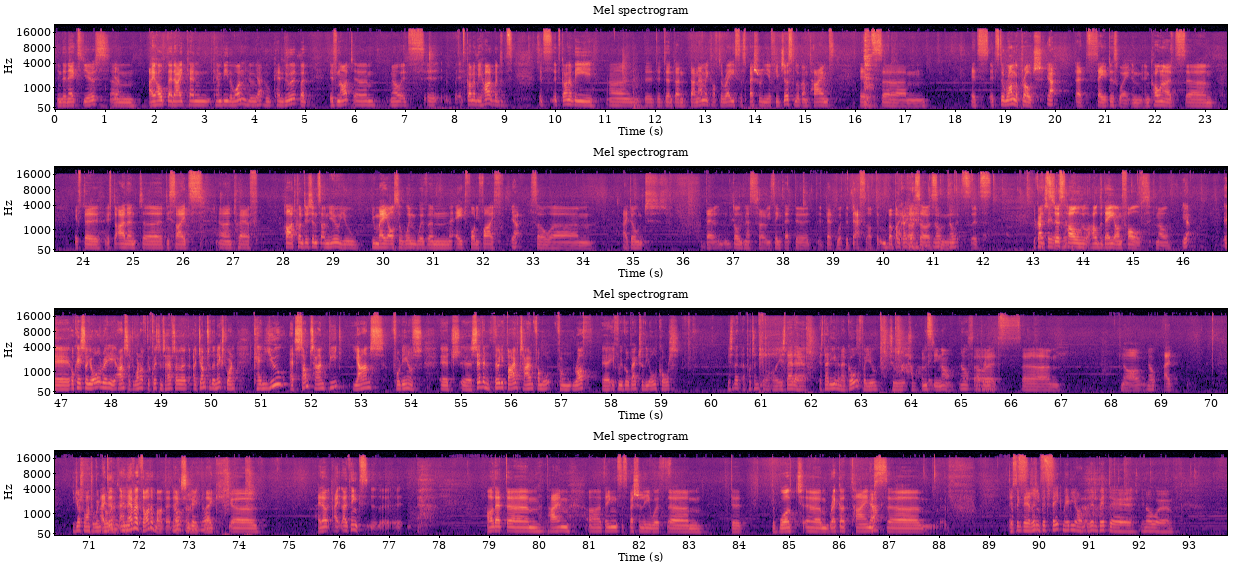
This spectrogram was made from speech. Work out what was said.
in the next years. Yeah. Um, I hope that I can can be the one who, Yeah. who can do it, but if not, um, you know, it's it, it's gonna be hard. But it's it's it's gonna be um, the, the, the dy- dynamics of the race, especially if you just look on times. It's um, it's it's the wrong approach. Yeah. Let's say it this way. In in Kona, it's um, if the if the island uh, decides uh, to have hard conditions on you, you you may also win with an 8:45. Yeah. So um, I don't don't necessarily think that the that was the death of the Uber Okay, bikers. yeah. or No, no. It's it's, You can't it's say just that. how how the day unfolds. You know. Yeah. Uh, okay, so you already answered one of the questions I have, so I, I jump to the next one. Can you at some time beat Jans Frodeno's uh, uh, 735 time from from Roth uh, if we go back to the old course? Is that a potential, or is that a is that even a goal for you to? to Honestly, no. No, So not really. it's um, no. No. I You just want to win. I didn't. I never thought about that No? actually. Okay, no. Like uh, I don't. I, I think uh, all that um, time uh, things, especially with um, the the world um, record times. Um, Do you think they're a little bit fake, maybe, or a little bit, uh, you know? Um,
